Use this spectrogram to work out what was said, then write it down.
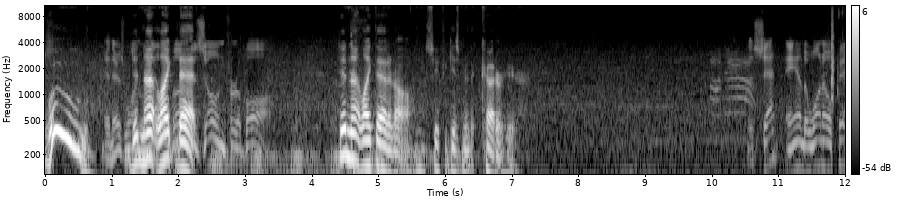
Woo! And there's Did not like that. zone for a ball. Did not like that at all. Let's see if he gives me the cutter here. The set and the 1-0 pitch.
